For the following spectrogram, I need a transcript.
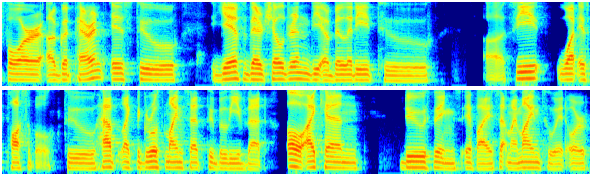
for a good parent is to give their children the ability to uh, see what is possible, to have like the growth mindset to believe that, oh, I can do things if I set my mind to it, or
